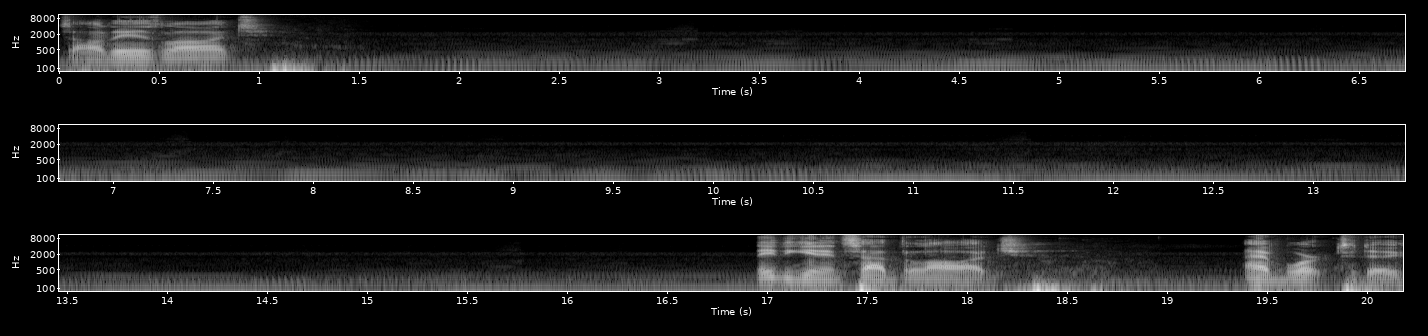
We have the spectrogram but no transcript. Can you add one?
Zalda is Lodge. Need to get inside the lodge. I have work to do.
